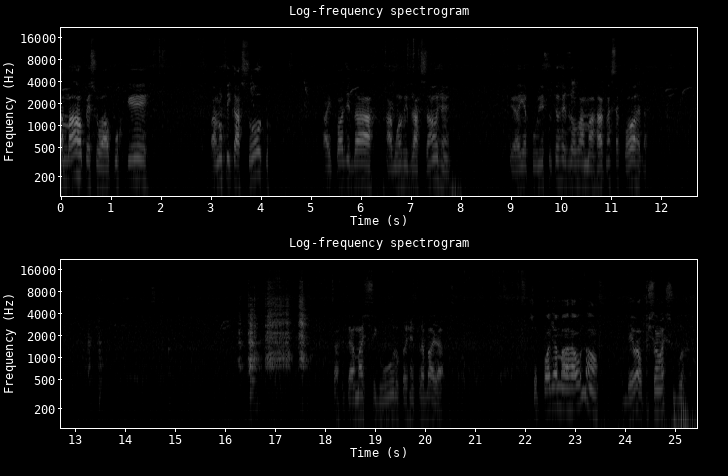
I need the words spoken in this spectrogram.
amarro, pessoal, porque para não ficar solto, aí pode dar alguma vibração, gente. E aí é por isso que eu resolvo amarrar com essa corda. Para ficar mais seguro para a gente trabalhar. Você pode amarrar ou não. Entendeu? A opção é sua.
